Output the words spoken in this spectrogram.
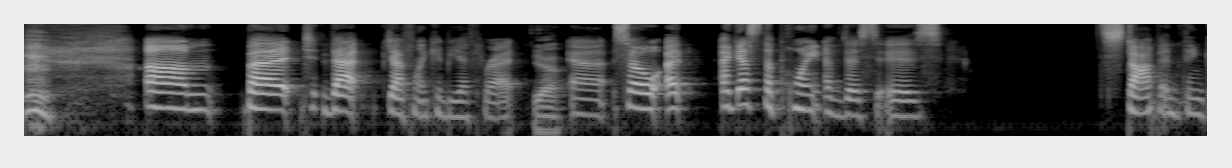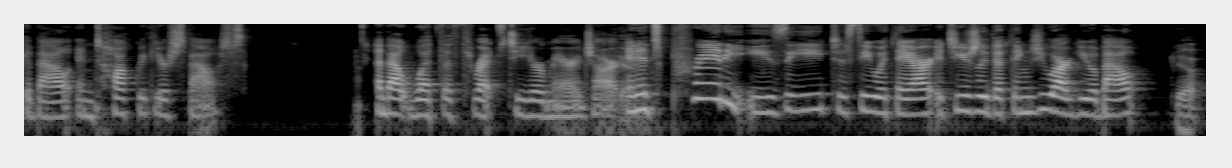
um, but that definitely can be a threat. Yeah. Uh, so I, I guess the point of this is stop and think about and talk with your spouse about what the threats to your marriage are. Yeah. And it's pretty easy to see what they are. It's usually the things you argue about Yep.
